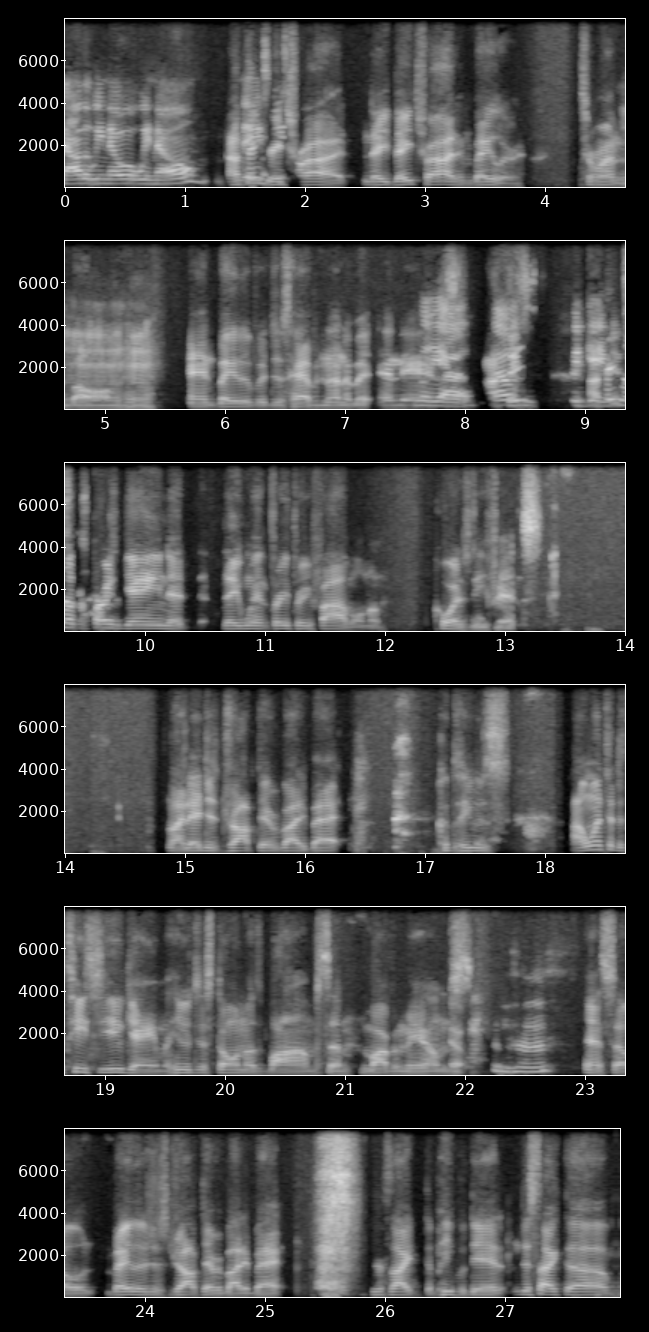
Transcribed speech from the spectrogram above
now that we know what we know, I think they tried. They they tried in Baylor to run the ball, Mhm. and Baylor would just have none of it. And then Well, yeah, I that think- was a good I think to that was the first game that they went three three five on them, Quarters defense. Like they just dropped everybody back because he was. I went to the TCU game and he was just throwing those bombs to Marvin Mims, Yep. Mhm. and so Baylor just dropped everybody back, just like the people did, just like the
